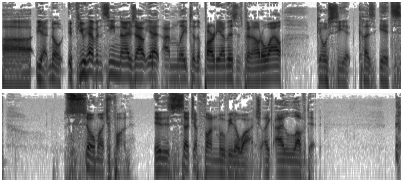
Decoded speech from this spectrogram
uh, yeah, no. If you haven't seen Knives Out yet, I'm late to the party on this. It's been out a while. Go see it because it's so much fun. It is such a fun movie to watch. Like I loved it.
